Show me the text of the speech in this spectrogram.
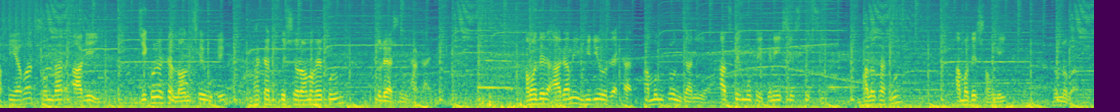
আপনি আবার সন্ধ্যার আগেই যে কোনো একটা লঞ্চে উঠে ঢাকার উদ্দেশ্যে রওনা হয়ে পড়ুন। চলে আসুন ঢাকায়। আমাদের আগামী ভিডিও দেখার আমন্ত্রণ জানিয়ে আজকের মতো এখানেই শেষ করছি। ভালো থাকুন। আমাদের সঙ্গেই। ধন্যবাদ।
